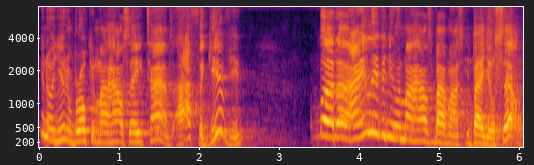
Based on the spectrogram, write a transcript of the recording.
You know, you done broken my house eight times. I forgive you, but uh, I ain't leaving you in my house by, my, by yourself.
